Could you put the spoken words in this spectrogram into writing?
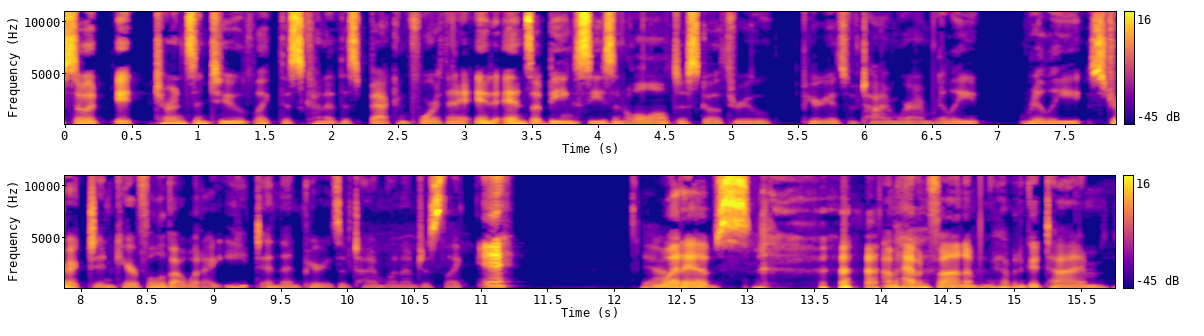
so it, it turns into like this kind of this back and forth, and it, it ends up being seasonal. I'll just go through periods of time where I'm really, really strict and careful about what I eat, and then periods of time when I'm just like, eh, Yeah. whatevs. I'm having fun. I'm having a good time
